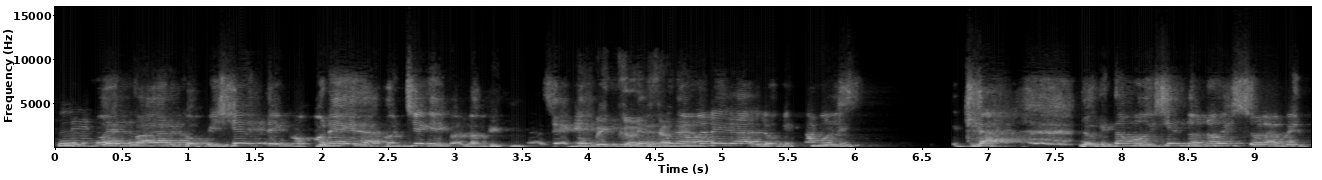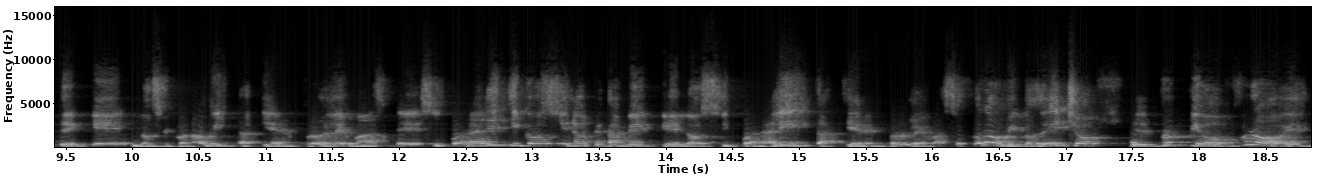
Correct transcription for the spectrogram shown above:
podés pagar con billete, con moneda, con cheque, con lo que quieras. O sea que, Bitcoin de alguna también. manera, lo que estamos Claro, lo que estamos diciendo no es solamente que los economistas tienen problemas eh, psicoanalíticos, sino que también que los psicoanalistas tienen problemas económicos. De hecho, el propio Freud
